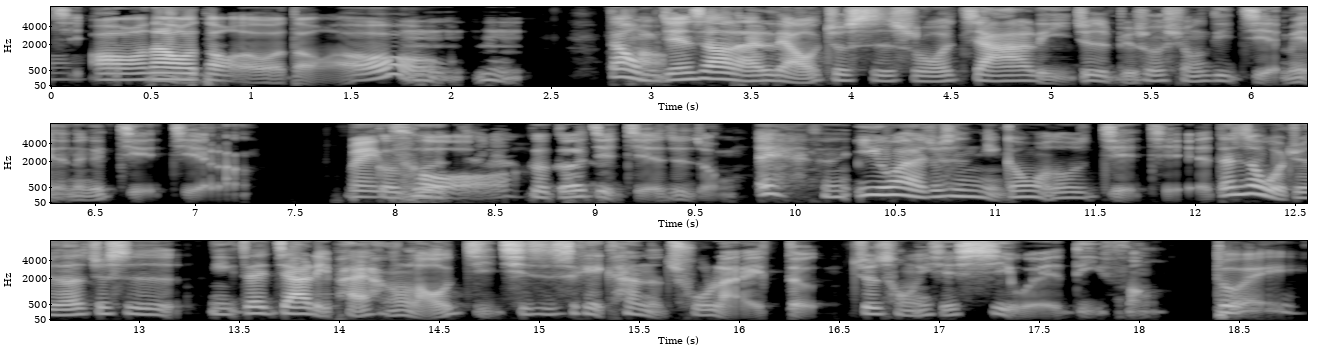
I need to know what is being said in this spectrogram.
姐。哦。哦，那我懂了，我懂了。哦，嗯嗯。但我们今天是要来聊，就是说家里就是比如说兄弟姐妹的那个姐姐啦。没错，哥哥姐姐这种，哎、很意外的就是你跟我都是姐姐，但是我觉得就是你在家里排行老几，其实是可以看得出来的，就从一些细微的地方。对。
